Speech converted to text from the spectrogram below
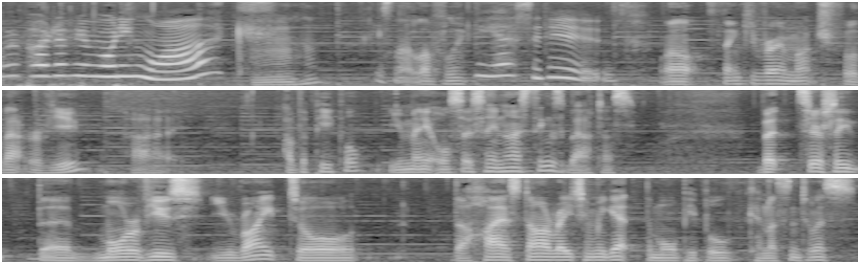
We're part of your morning walk? Mm-hmm. Isn't that lovely? Yes, it is. Well, thank you very much for that review. Uh, other people, you may also say nice things about us. But seriously, the more reviews you write or the higher star rating we get, the more people can listen to us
